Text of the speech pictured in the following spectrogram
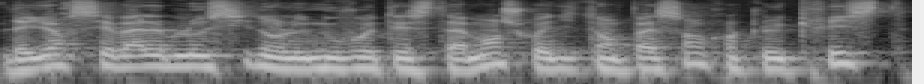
D'ailleurs, c'est valable aussi dans le Nouveau Testament, soit dit en passant, quand le Christ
